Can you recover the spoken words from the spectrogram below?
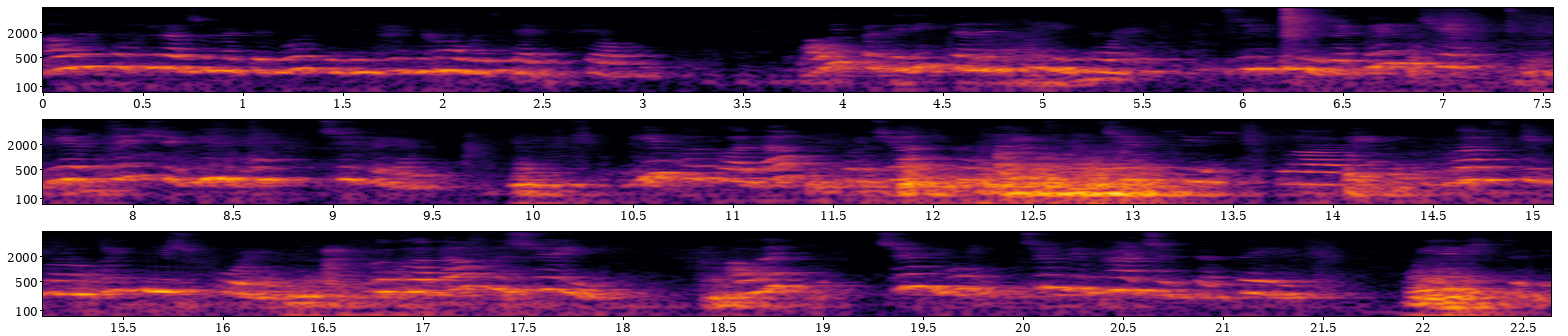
але сокира вже на підлозі, він відмовився від цього. А ось придивіться на цій іконі. В житті Жакевича є те, що він був вчителем. Він викладав спочатку в Києво-Печерській славі, в Лавській іконописній школі. Викладав лише рік. Але чим, був, чим відзначився цей рік? Уявіть собі,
